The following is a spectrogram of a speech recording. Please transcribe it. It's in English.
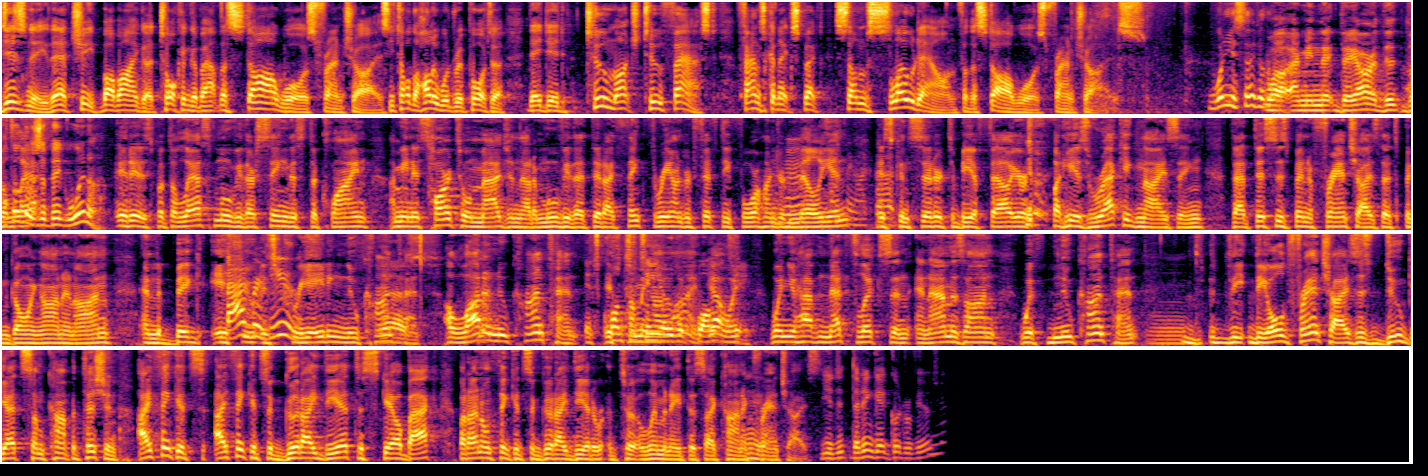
Disney, their chief, Bob Iger, talking about the Star Wars franchise. He told The Hollywood Reporter they did too much too fast. Fans can expect some slowdown for the Star Wars franchise. What do you say to that? Well, I mean, they, they are the, the I thought last. it was a big winner. It is, but the last movie, they're seeing this decline. I mean, it's hard to imagine that a movie that did, I think, 350, 400 mm-hmm. million Something like is considered to be a failure. but he is recognizing that this has been a franchise that's been going on and on, and the big issue is creating new content. Yes. A lot of new content It's is quantity coming over online. Yeah, when, when you have Netflix and, and Amazon with new content, th- the the old franchises do get some competition. I think it's I think it's a good idea to scale back, but I don't think it's a good idea to, to eliminate this iconic mm. franchise. You they didn't get good reviews?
